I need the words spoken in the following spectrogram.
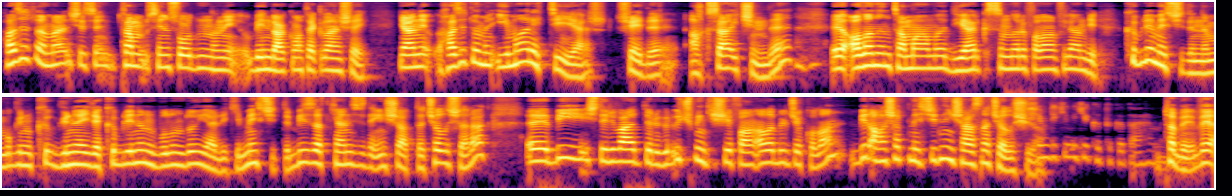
Hazreti Ömer işte sen, tam senin sorduğun hani benim de aklıma takılan şey. Yani Hazreti Ömer'in imar ettiği yer şeyde Aksa içinde e, alanın tamamı diğer kısımları falan filan değil. Kıble Mescidi'nden bugün kı, güneyde kıblenin bulunduğu yerdeki mescitte bizzat kendisi de inşaatta çalışarak e, bir işte rivayetlere göre 3000 kişi falan alabilecek olan bir ahşap mescidin inşasına çalışıyor. Şimdikinin iki katı kadar hemen. Tabii ve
